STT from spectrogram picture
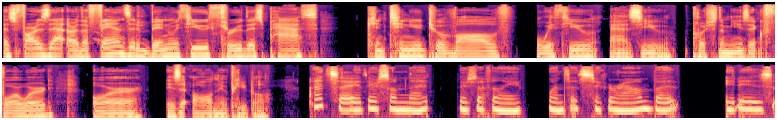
as far as that? Are the fans that have been with you through this path continued to evolve with you as you push the music forward, or is it all new people? I'd say there's some that, there's definitely ones that stick around, but it is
